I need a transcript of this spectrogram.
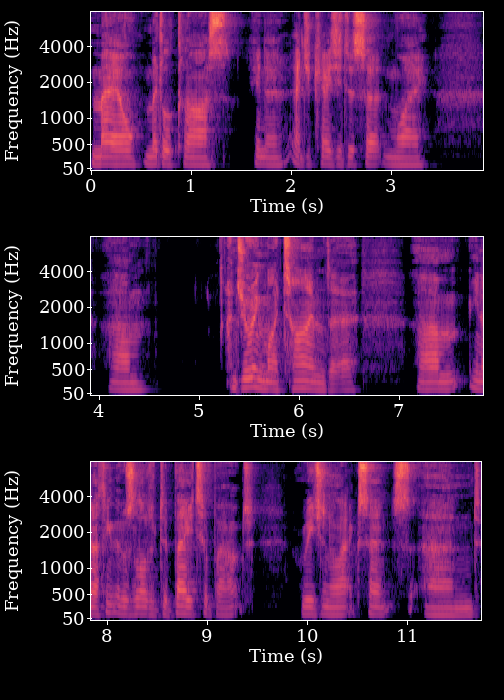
male, middle class, you know, educated a certain way. Um, and during my time there, um, you know, I think there was a lot of debate about regional accents and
